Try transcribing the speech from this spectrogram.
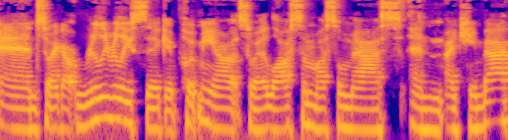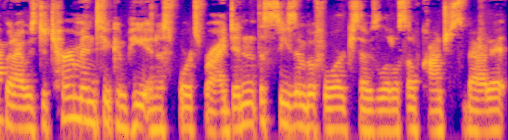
And so I got really, really sick. It put me out. So I lost some muscle mass and I came back, but I was determined to compete in a sports bra. I didn't the season before because I was a little self conscious about it.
